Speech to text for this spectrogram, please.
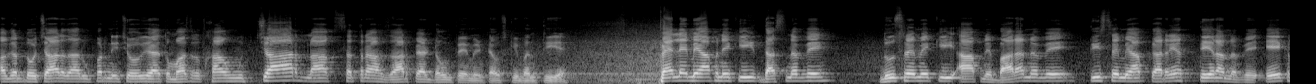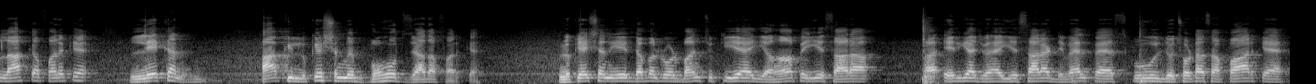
अगर दो चार हज़ार ऊपर नीचे हो गया है तो माजरत खा हूँ, चार लाख सत्रह हज़ार रुपया डाउन पेमेंट है, उसकी बनती है। पहले में आपने की दस नब्बे, दूसरे में की आपने बारह नब्बे, तीसरे में आप कर रहे हैं तेरह नब्बे। एक लाख का फ़र्क है लेकिन आपकी लोकेशन में बहुत ज़्यादा फ़र्क है। लोकेशन ये डबल रोड बन चुकी है, यहाँ पे ये सारा एरिया जो है, ये सारा डेवलप है स्कूल जो छोटा सा पार्क है,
